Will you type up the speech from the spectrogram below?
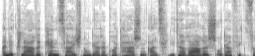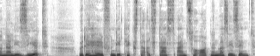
Eine klare Kennzeichnung der Reportagen als literarisch oder fiktionalisiert würde helfen, die Texte als das einzuordnen, was sie sind.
